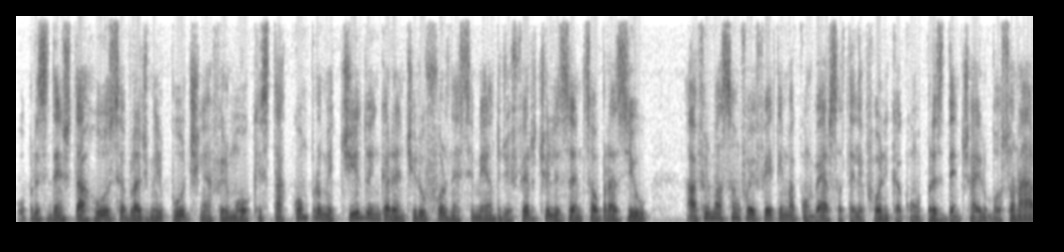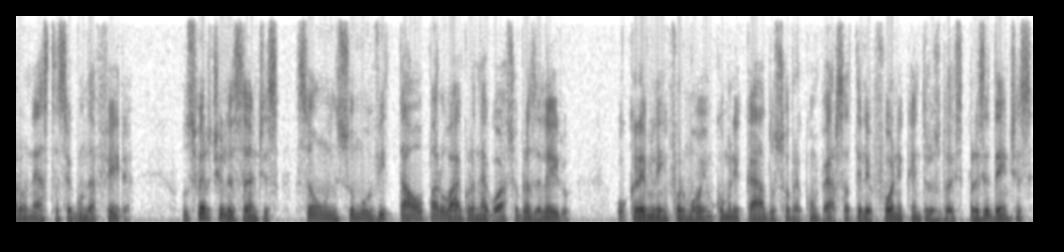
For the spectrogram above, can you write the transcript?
O presidente da Rússia, Vladimir Putin, afirmou que está comprometido em garantir o fornecimento de fertilizantes ao Brasil. A afirmação foi feita em uma conversa telefônica com o presidente Jair Bolsonaro nesta segunda-feira. Os fertilizantes são um insumo vital para o agronegócio brasileiro. O Kremlin informou em um comunicado sobre a conversa telefônica entre os dois presidentes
